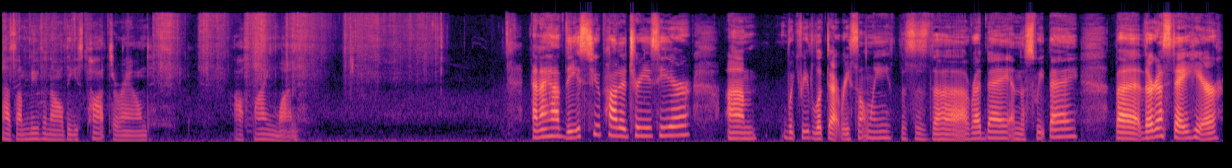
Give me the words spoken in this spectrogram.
as I'm moving all these pots around I'll find one. And I have these two potted trees here, um, which we looked at recently. This is the red bay and the sweet bay, but they're going to stay here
